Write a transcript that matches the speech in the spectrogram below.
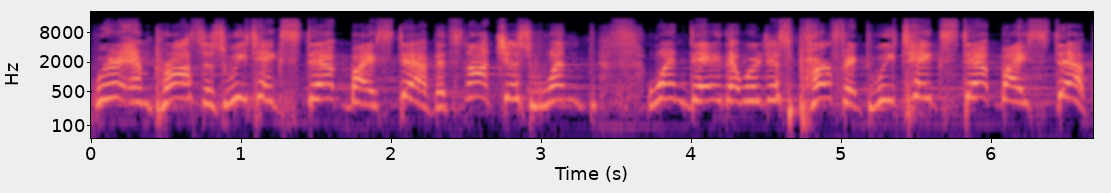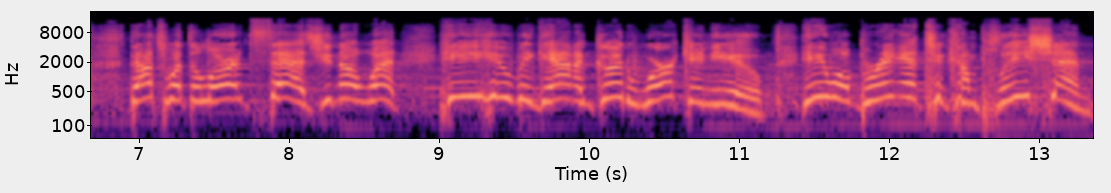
We're in process. We take step by step. It's not just one one day that we're just perfect. We take step by step. That's what the Lord says. You know what? He who began a good work in you, he will bring it to completion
